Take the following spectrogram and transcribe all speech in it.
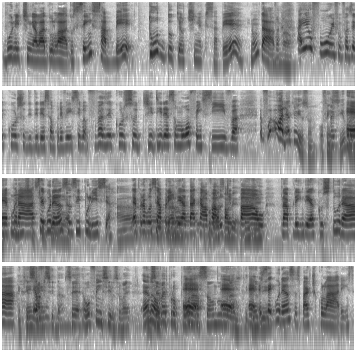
bonitinha lá do lado sem saber tudo que eu tinha que saber, não dava. Não. Aí eu fui, fui fazer curso de direção preventiva, fui fazer curso de direção ofensiva. Eu fui- Como olha, é que é isso? Ofensivo? é polícia, para tipo- seguranças e polícia. Ah, é para você aprender cara- a dar cara cavalo sabe- de pau, entendi. para aprender a costurar. Você Entendi. sabe se dá. Você é ofensivo, você vai. É, você não. vai propor É, a ação do É, trânsito. é, seguranças particulares.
